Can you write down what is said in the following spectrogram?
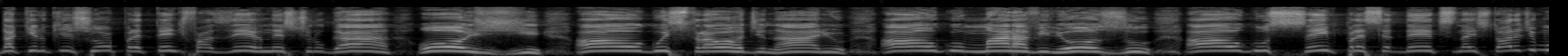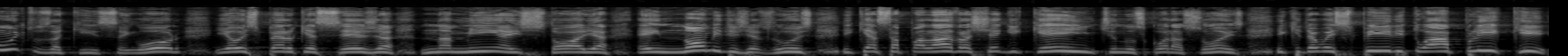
daquilo que o Senhor pretende fazer neste lugar hoje, algo extraordinário, algo maravilhoso, algo sem precedentes na história de muitos aqui, Senhor, e eu espero que seja na minha história, em nome de Jesus, e que essa palavra chegue quente nos corações e que teu Espírito a aplique,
